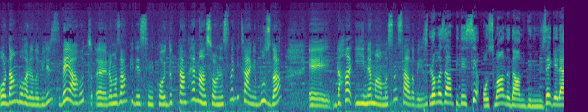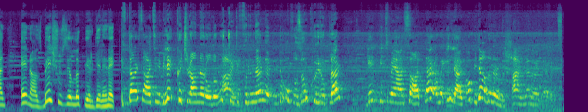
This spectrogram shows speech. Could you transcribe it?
oradan buhar alabiliriz. Veyahut e, Ramazan pidesini koyduktan hemen sonrasında bir tane buzda e, daha iyi nem almasını sağlayabiliriz. Ramazan pidesi Osmanlı'dan günümüze gelen en az 500 yıllık bir gelenek. İftar saatini bile kaçıranlar olurmuş. Çünkü fırınların önünde upuzun kuyruklar, geç bitmeyen saatler ama illaki o pide alınırmış. Aynen öyle evet.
